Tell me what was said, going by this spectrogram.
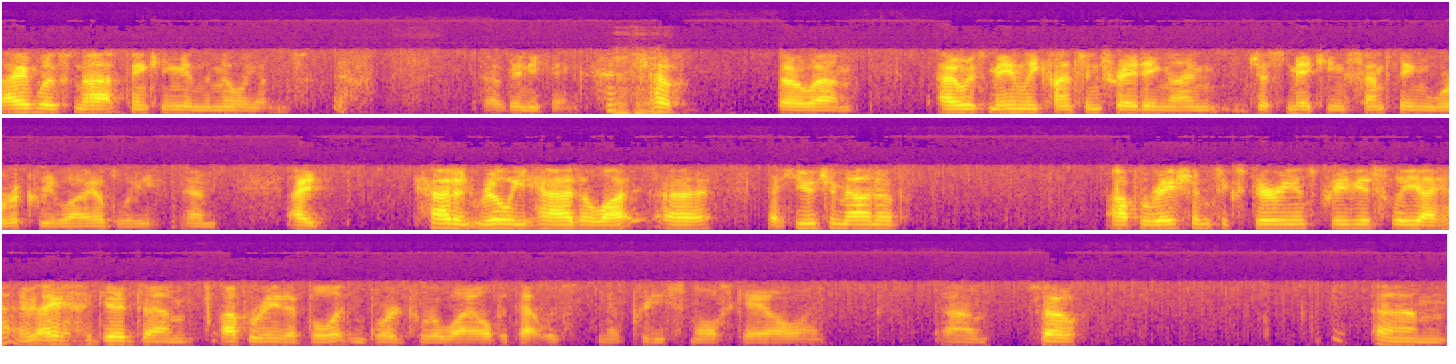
I was not thinking in the millions of anything. Mm-hmm. so so um, I was mainly concentrating on just making something work reliably, and I hadn't really had a lot uh, a huge amount of operations experience previously. I, I did um, operate a bulletin board for a while, but that was you know pretty small scale. And, um, so um,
